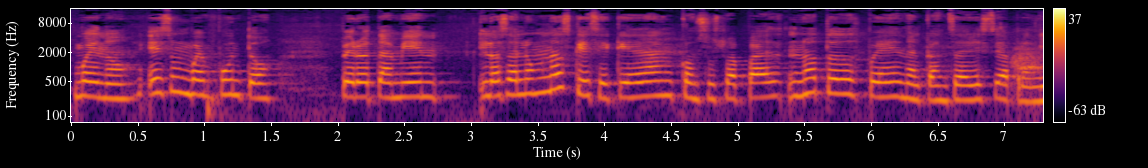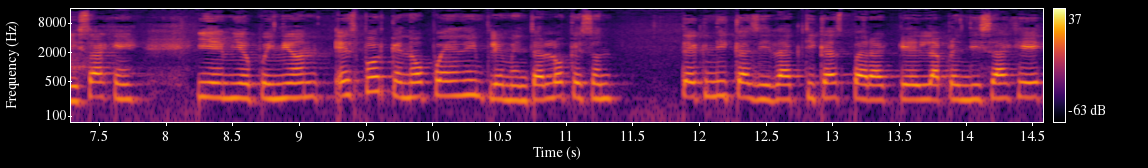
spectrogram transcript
Bueno, es un buen punto, pero también los alumnos que se quedan con sus papás no todos pueden alcanzar este aprendizaje y en mi opinión es porque no pueden implementar lo que son técnicas didácticas para que el aprendizaje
